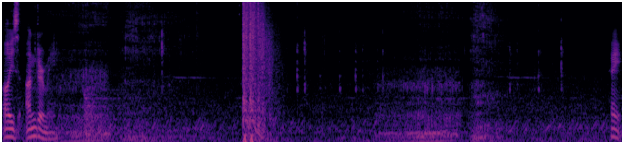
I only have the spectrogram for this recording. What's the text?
Oh, he's under me. Hey.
